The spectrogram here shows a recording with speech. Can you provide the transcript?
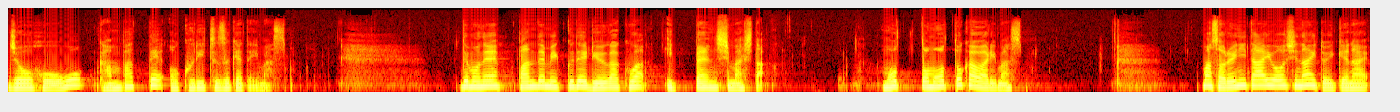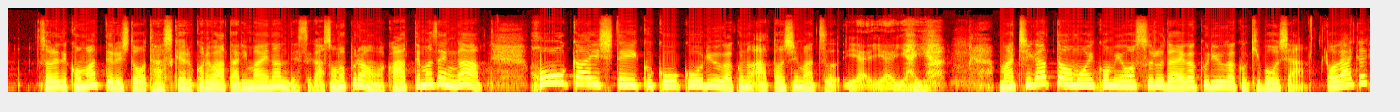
情報を頑張って送り続けています。でもね、パンデミックで留学は一変しました。もっともっと変わります。まあそれに対応しないといけない。それで困ってる人を助ける。これは当たり前なんですが、そのプランは変わってませんが、崩壊していく高校留学の後始末。いやいやいやいや、間違った思い込みをする大学留学希望者、語学学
